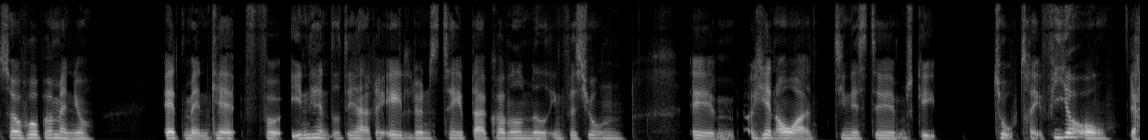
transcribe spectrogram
så håber man jo, at man kan få indhentet det her reallønstab, der er kommet med inflationen øh, hen over de næste måske to, tre, fire år, Ja.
